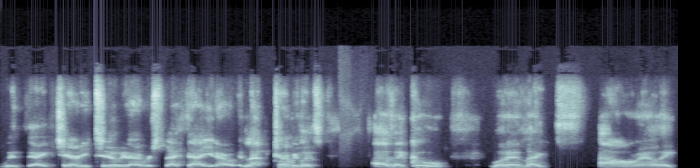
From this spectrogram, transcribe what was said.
with like charity too. and I respect that. You know, and let turn me loose. I was like, cool. Well, then like I don't know, like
